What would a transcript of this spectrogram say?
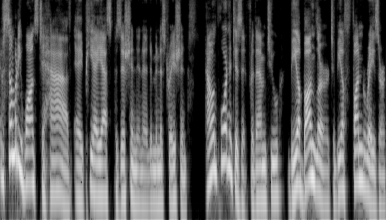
If somebody wants to have a PAS position in an administration, how important is it for them to be a bundler, to be a fundraiser?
